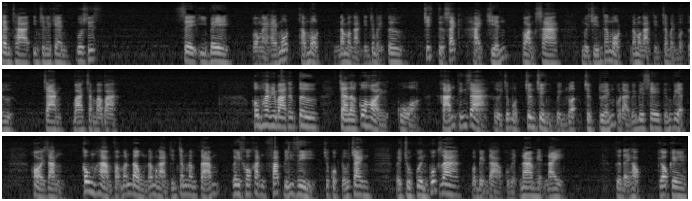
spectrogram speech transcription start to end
Center Intelligence Business CIB vào ngày 21 tháng 1 năm 1974, trích từ sách Hải chiến Hoàng Sa 19 tháng 1 năm 1974, trang 333. Hôm 23 tháng 4, trả lời câu hỏi của khán thính giả gửi cho một chương trình bình luận trực tuyến của đài BBC tiếng Việt, hỏi rằng công hàm Phạm Văn Đồng năm 1958 gây khó khăn pháp lý gì cho cuộc đấu tranh về chủ quyền quốc gia và biển đảo của Việt Nam hiện nay. Từ Đại học George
